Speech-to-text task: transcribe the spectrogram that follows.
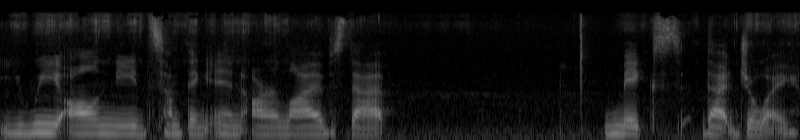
we all need something in our lives that makes that joy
